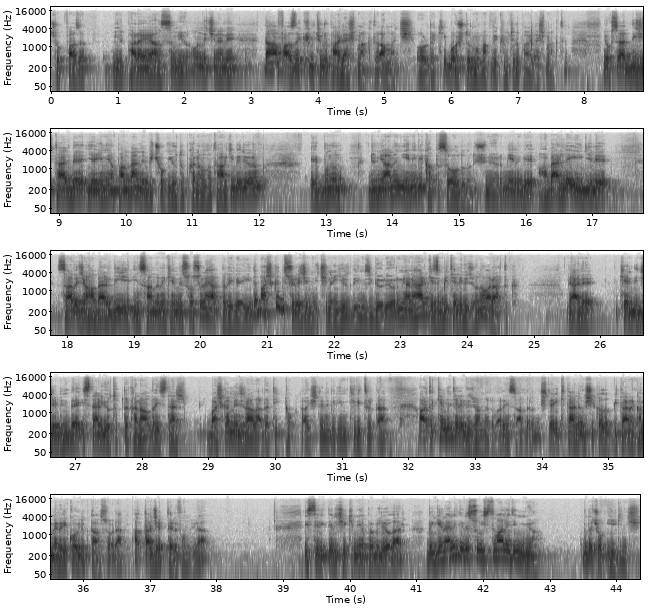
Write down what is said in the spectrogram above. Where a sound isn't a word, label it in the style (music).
çok fazla bir paraya yansımıyor. Onun için hani daha fazla kültürü paylaşmaktı amaç oradaki. Boş durmamak ve kültürü paylaşmaktı. Yoksa dijitalde yayın yapan ben de birçok YouTube kanalını takip ediyorum. E, bunun dünyanın yeni bir kapısı olduğunu düşünüyorum. Yeni bir haberle ilgili sadece haber değil, insanların kendi sosyal hayatları ile ilgili de başka bir sürecin içine girdiğimizi görüyorum. Yani herkesin bir televizyonu var artık. Yani kendi cebinde ister YouTube'da kanalda ister başka mecralarda TikTok'ta işte ne bileyim Twitter'da artık kendi televizyonları var insanların. İşte iki tane ışık alıp bir tane kamerayı koyduktan sonra hatta cep telefonuyla istedikleri çekimi yapabiliyorlar ve genellikle de suistimal edilmiyor. Bu da çok ilginç.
